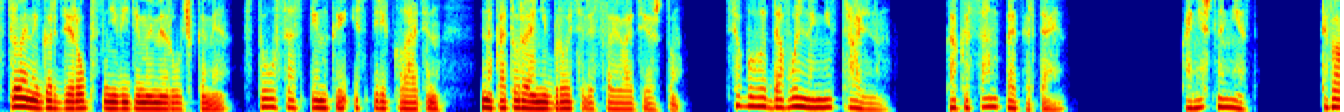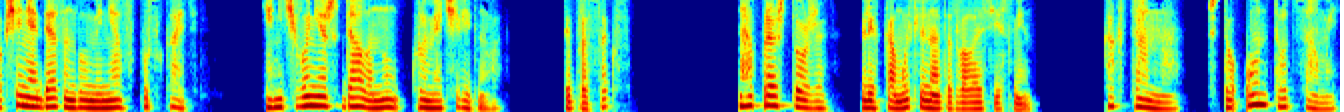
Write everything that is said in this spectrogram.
встроенный гардероб с невидимыми ручками, стул со спинкой из перекладин, на который они бросили свою одежду. Все было довольно нейтральным, как и сам Пеппердайн. «Конечно, нет. Ты вообще не обязан был меня впускать. Я ничего не ожидала, ну, кроме очевидного. Ты про секс?» «А про что же?» — легкомысленно отозвалась Ясмин. «Как странно, что он тот самый.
